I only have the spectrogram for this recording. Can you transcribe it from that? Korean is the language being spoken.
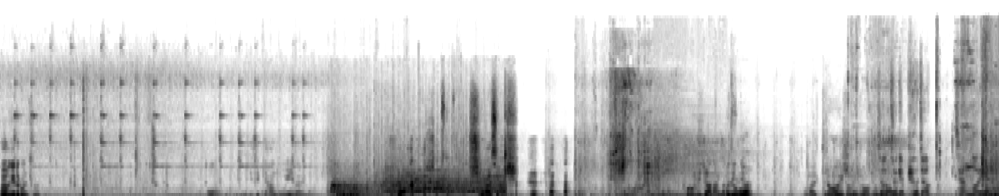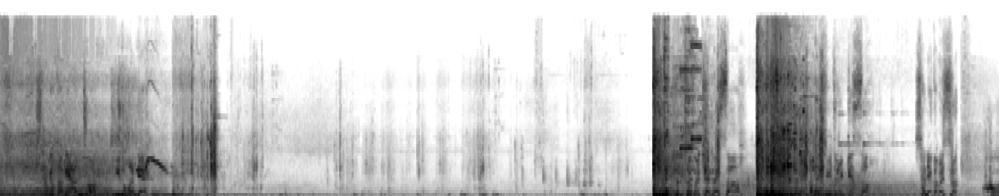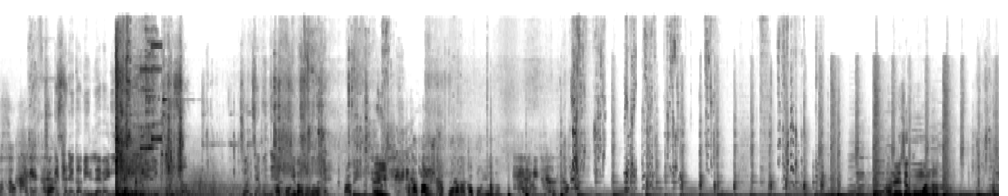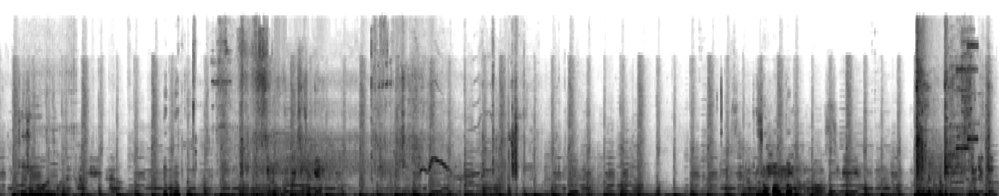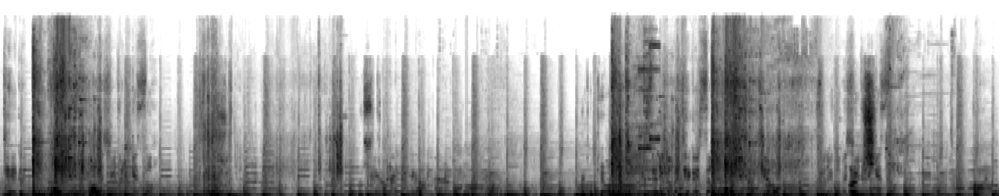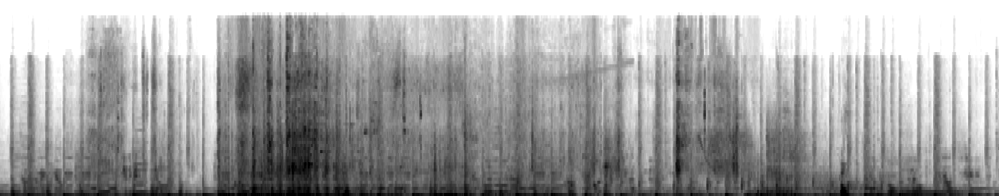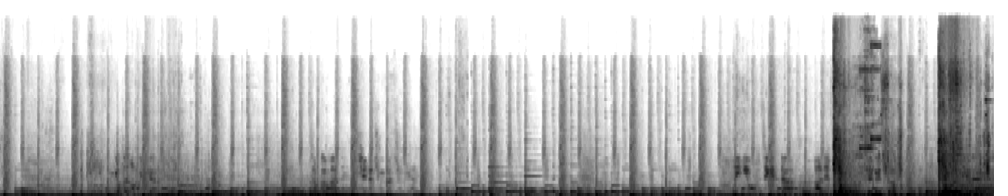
호영이 들어온 줄. 이 새끼 한국인이다 이거 씨발 새끼. 프로디잖아 이거 어딨냐? 정말 들어가기 저기, 싫은 저기. 저쪽에 표적 장거리야 사격각이 안 좋아 이동할게 적을 제거했어 사냥감의 실드를 깼어 사냥감을 저기 사냥감이 레벨 2 실드를 입고 있어. 전체 분대 까펑이다 저거. 안에 있는 뭐 에이. 하나 다운 시켰고 하나 까펑이거든. 나 레이저 공 만들었다. 저기 저기 옆에 옆에. 새로운 각을 찾을게. 저쪽으로 빠졌다 다운.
